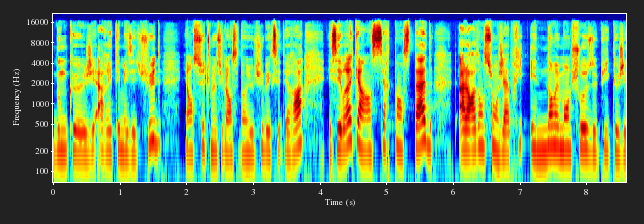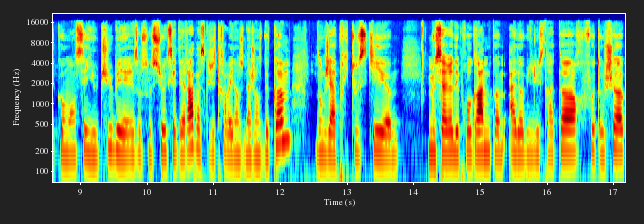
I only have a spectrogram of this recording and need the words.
Donc, euh, j'ai arrêté mes études, et ensuite, je me suis lancée dans YouTube, etc. Et c'est vrai qu'à un certain stade, alors attention, j'ai appris énormément de choses depuis que j'ai commencé YouTube et les réseaux sociaux, etc. Parce que j'ai travaillé dans une agence de com, donc j'ai appris tout ce qui est... Euh, me servir des programmes comme Adobe Illustrator, Photoshop.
